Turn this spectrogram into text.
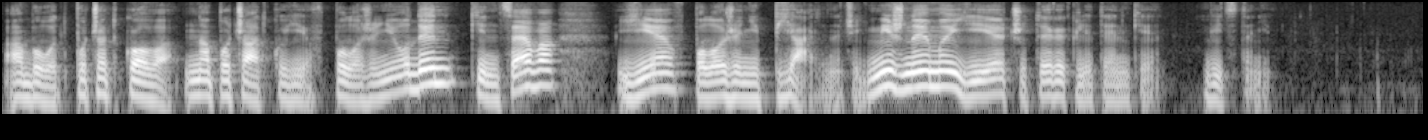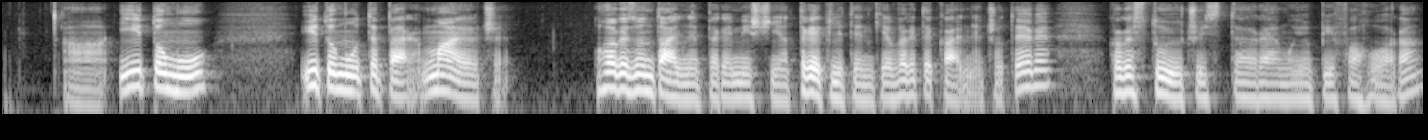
Або от початкова на початку є в положенні 1, кінцева є в положенні 5. Значить, між ними є 4 клітинки відстані. А, і, тому, і тому тепер, маючи горизонтальне переміщення 3 клітинки, вертикальне 4, користуючись теоремою Піфагора,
